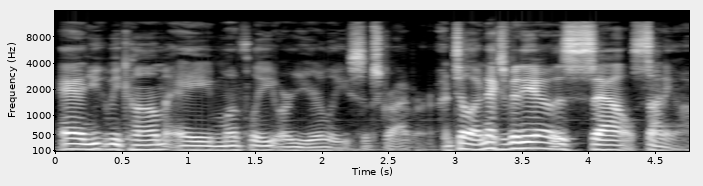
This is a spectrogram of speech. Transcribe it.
and you can become a monthly or yearly subscriber. Until our next video, this is Sal signing off.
